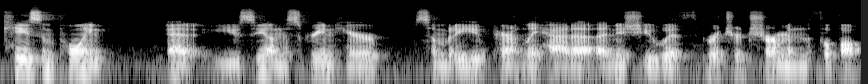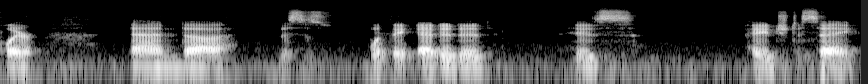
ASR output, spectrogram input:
case in point, uh, you see on the screen here, somebody apparently had a, an issue with Richard Sherman, the football player, and uh, this is what they edited his page to say.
